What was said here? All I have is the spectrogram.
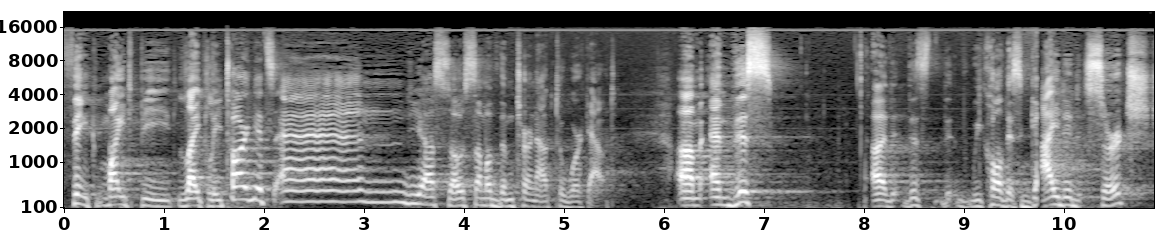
think might be likely targets, and yeah, so some of them turn out to work out. Um, and this, uh, this, we call this guided search.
